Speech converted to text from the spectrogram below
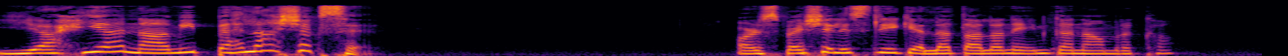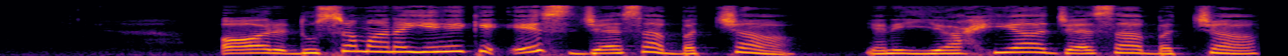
याहिया नामी पहला शख्स है। और स्पेशल इसलिए कि अल्लाह ताला ने इनका नाम रखा। और दूसरा माना यह है कि इस जैसा बच्चा, यानी याहिया जैसा बच्चा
